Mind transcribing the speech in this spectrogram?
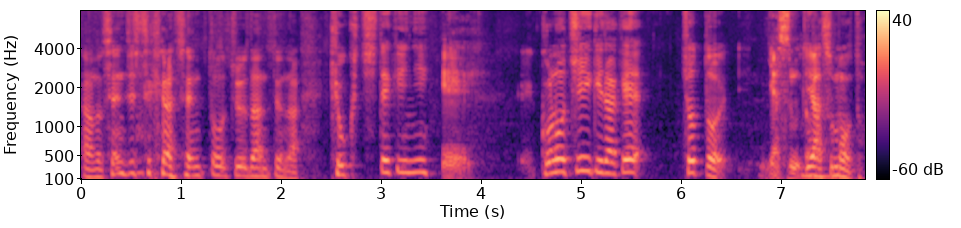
あの戦術的な戦闘中断っていうのは局地的に、この地域だけちょっと休むと。休もうと。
